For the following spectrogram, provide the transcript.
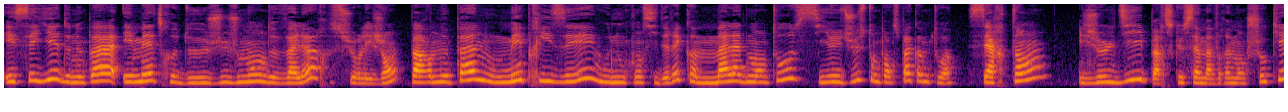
essayer de ne pas émettre de jugement de valeur sur les gens, par ne pas nous mépriser ou nous considérer comme malades mentaux si juste on pense pas comme toi. Certains et je le dis parce que ça m'a vraiment choqué,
